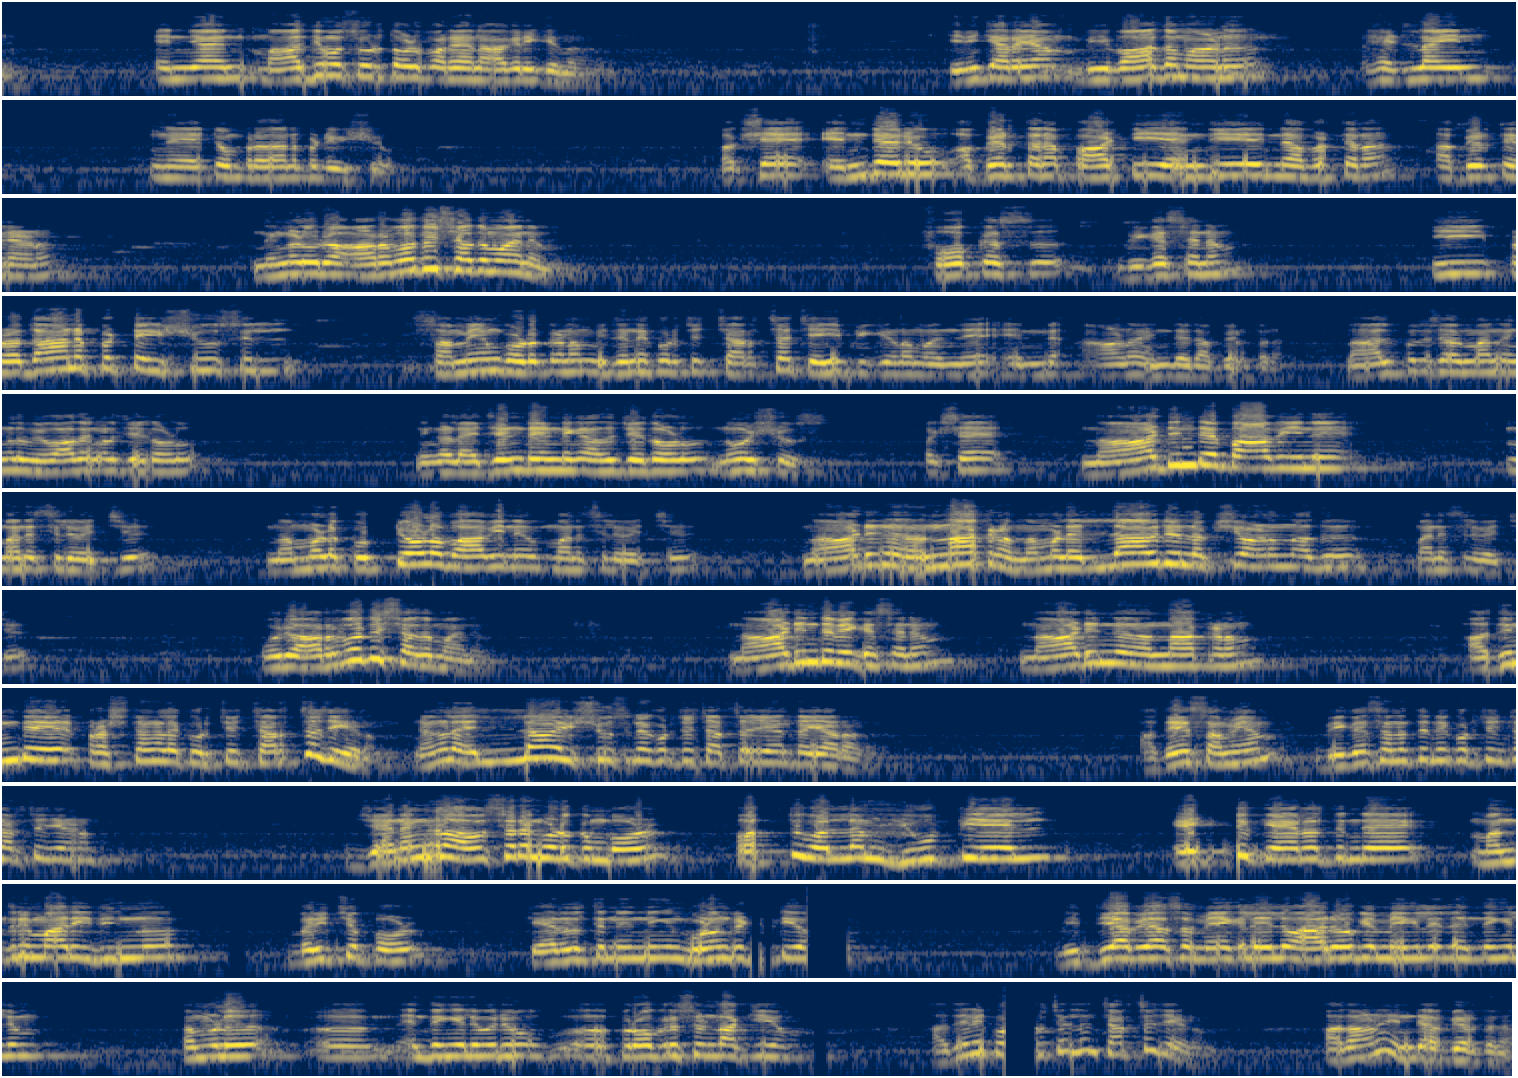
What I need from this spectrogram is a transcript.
ഞാൻ മാധ്യമ സുഹൃത്തോട് പറയാൻ ആഗ്രഹിക്കുന്നതാണ്. എനിക്കറിയാം വിവാദമാണ് ഹെഡ്ലൈൻ ഏറ്റവും പ്രധാനപ്പെട്ട ഇഷ്യൂ പക്ഷേ എന്റെ ഒരു അഭ്യർത്ഥന പാർട്ടി എൻ ഡി എന്റെ അഭ്യർത്ഥന അഭ്യർത്ഥനയാണ്. നിങ്ങളൊരു അറുപത് ശതമാനം ഫോക്കസ് വികസനം ഈ പ്രധാനപ്പെട്ട ഇഷ്യൂസിൽ സമയം കൊടുക്കണം ഇതിനെക്കുറിച്ച് ചർച്ച ചെയ്യിപ്പിക്കണം എന്ന് ആണ് എന്റെ ഒരു അഭ്യർത്ഥന. നാൽപ്പത് ശതമാനം നിങ്ങൾ വിവാദങ്ങൾ ചെയ്തോളൂ. നിങ്ങളുടെ എജൻഡ ഉണ്ടെങ്കിൽ അത് ചെയ്തോളൂ. നോ ഇഷ്യൂസ് പക്ഷേ നാടിന്റെ ഭാവിനെ മനസ്സിൽ വെച്ച് നമ്മളെ കുട്ടികളുടെ ഭാവിനെ മനസ്സിൽ വെച്ച് നാടിനെ നന്നാക്കണം. നമ്മളെല്ലാവരും ലക്ഷ്യമാണെന്ന് അത് മനസ്സിൽ വെച്ച് ഒരു അറുപത് ശതമാനം നാടിന്റെ വികസനം നാടിനെ നന്നാക്കണം. അതിന്റെ പ്രശ്നങ്ങളെക്കുറിച്ച് ചർച്ച ചെയ്യണം. ഞങ്ങൾ എല്ലാ ഇഷ്യൂസിനെ കുറിച്ച് ചർച്ച ചെയ്യാൻ തയ്യാറാണ്. അതേസമയം വികസനത്തിനെ കുറിച്ചും ചർച്ച ചെയ്യണം. ജനങ്ങൾ അവസരം കൊടുക്കുമ്പോൾ പത്ത് കൊല്ലം യു പി എയിൽ എട്ട് കേരളത്തിന്റെ മന്ത്രിമാർ ഇരുന്ന് ഭരിച്ചപ്പോൾ കേരളത്തിന് എന്തെങ്കിലും ഗുണം കിട്ടിയോ? വിദ്യാഭ്യാസ മേഖലയിലും ആരോഗ്യ മേഖലയിലും എന്തെങ്കിലും നമ്മൾ എന്തെങ്കിലും ഒരു പ്രോഗ്രസ് ഉണ്ടാക്കിയോ? അതിനെ കുറിച്ചെല്ലാം ചർച്ച ചെയ്യണം. അതാണ് എന്റെ അഭ്യർത്ഥന.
